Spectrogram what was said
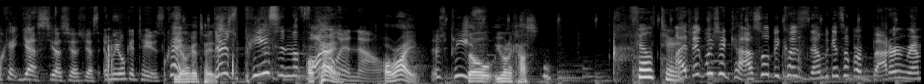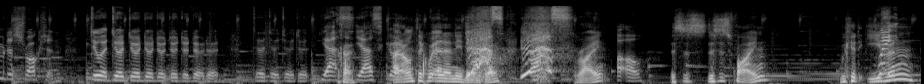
Okay, yes, yes, yes, yes. And we don't get tased. Okay. don't get tased. There's peace in the Okay. Farland now. All right. There's peace. So you want to castle? Filtered. I think we should castle because then we can stop our battering ram and destruction. Do it, do it, do it, do it, do it, do it, do it, do it, do it, do it, do it, do it. Yes, Okay. yes, good. I don't think we're in any danger. Yes, yes. Right. Uh oh. This is this is fine. We could even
